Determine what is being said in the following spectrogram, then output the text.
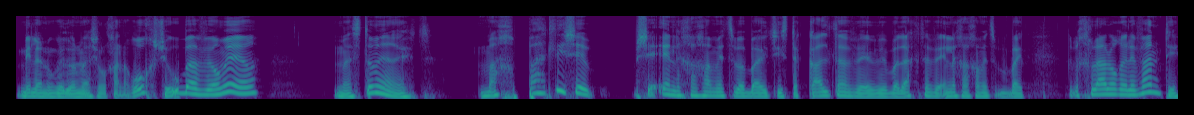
מי לנו גדול מהשולחן ערוך, שהוא בא ואומר, מה זאת אומרת? מה אכפת לי ש, שאין לך חמץ בבית, שהסתכלת ו, ובדקת ואין לך חמץ בבית? זה בכלל לא רלוונטי.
